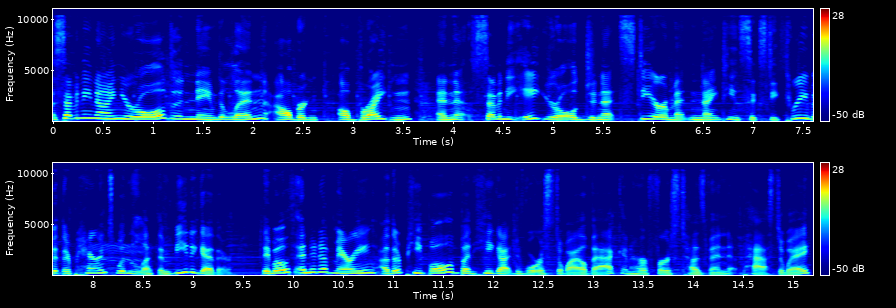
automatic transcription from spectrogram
A 79 year old named Len Albrighton and 78 year old Jeanette Steer met in 1963, but their parents wouldn't let them be together. They both ended up marrying other people, but he got divorced a while back and her first husband passed away.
